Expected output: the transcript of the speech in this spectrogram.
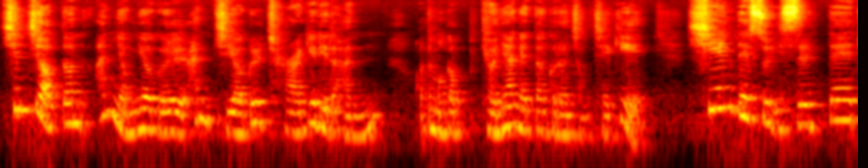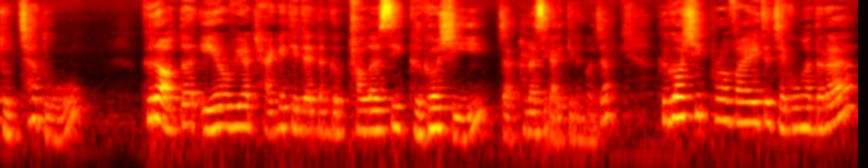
심지어 어떤 한 영역을 한 지역을 target이라 한 어떤 뭔가 겨냥했던 그런 정책이 시행될 수 있을 때조차도 그런 어떤 area targeted 했던 그 policy 그것이 자 policy 가리키는 거죠. 그것이 provide 제공하더라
